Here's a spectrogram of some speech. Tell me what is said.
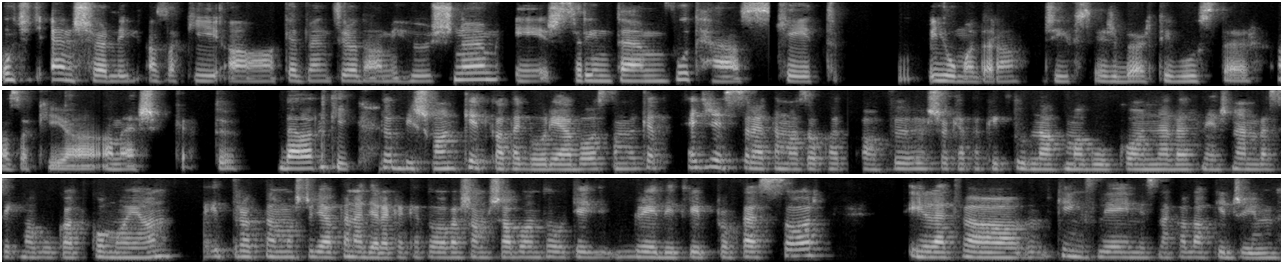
Úgyhogy Anne Shirley az, aki a kedvenc irodalmi hősnőm, és szerintem Woodhouse két jó madara, Jeeves és Bertie Wooster az, aki a, a másik kettő. Nálad kik? Több is van, két kategóriába osztom őket. Egyrészt szeretem azokat a főhősöket, akik tudnak magukon nevetni, és nem veszik magukat komolyan. Itt rögtön most ugye a fene gyerekeket olvasom Sabontó, úgyhogy Grady Tripp professzor, illetve a Kingsley Amisnek a Lucky Jim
